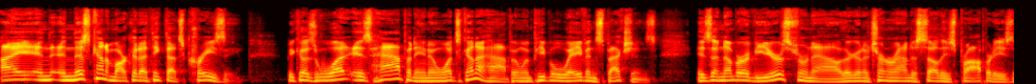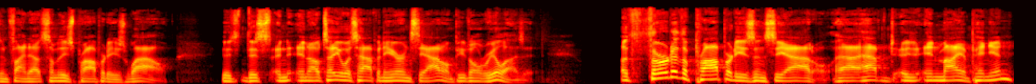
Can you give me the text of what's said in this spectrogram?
I in in this kind of market, I think that's crazy. Because what is happening and what's going to happen when people waive inspections is a number of years from now, they're going to turn around to sell these properties and find out some of these properties, wow, this, this and, and I'll tell you what's happened here in Seattle, and people don't realize it. A third of the properties in Seattle have, in my opinion,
